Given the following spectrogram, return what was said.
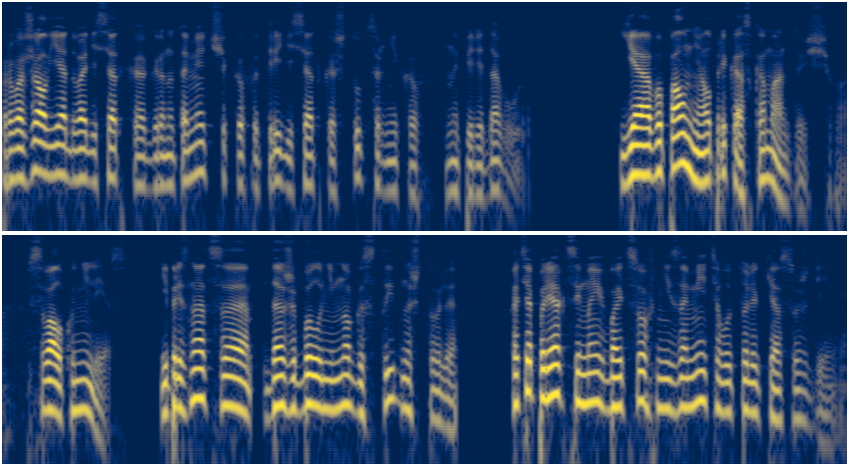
Провожал я два десятка гранатометчиков и три десятка штуцерников на передовую. Я выполнял приказ командующего, в свалку не лез. И, признаться, даже было немного стыдно, что ли, хотя по реакции моих бойцов не заметил и толики осуждения.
